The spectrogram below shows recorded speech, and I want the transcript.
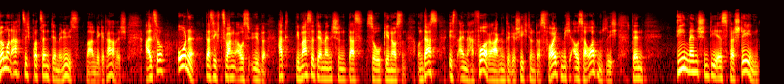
85 Prozent der Menüs waren vegetarisch. Also ohne dass ich Zwang ausübe, hat die Masse der Menschen das so genossen. Und das ist eine hervorragende Geschichte und das freut mich außerordentlich, denn die Menschen, die es verstehen,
